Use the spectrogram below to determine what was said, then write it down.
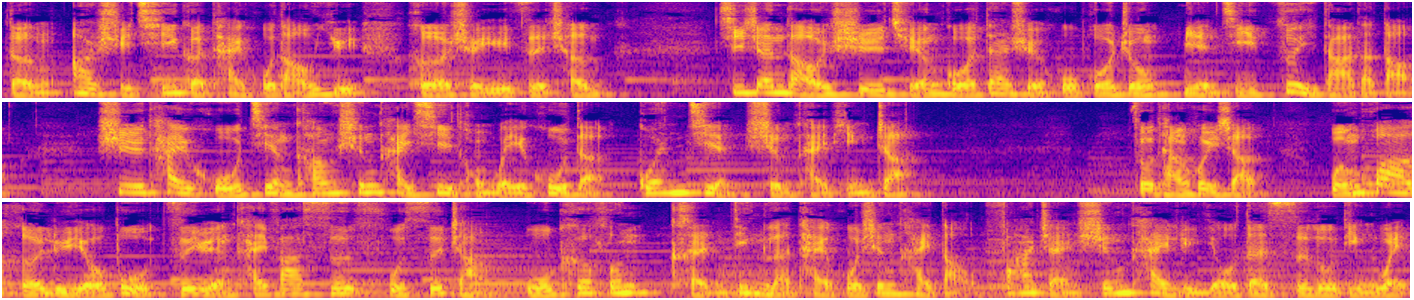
等二十七个太湖岛屿和水域自称。西山岛是全国淡水湖泊中面积最大的岛，是太湖健康生态系统维护的关键生态屏障。座谈会上。文化和旅游部资源开发司副司长吴科峰肯定了太湖生态岛发展生态旅游的思路定位，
